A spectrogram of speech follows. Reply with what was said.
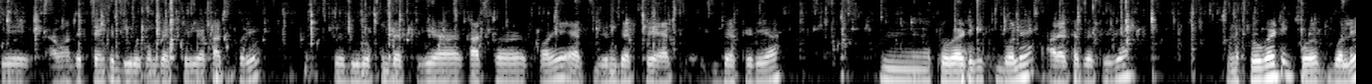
যে আমাদের ট্যাঙ্কে দু রকম ব্যাকটেরিয়া কাজ করে। তো দু রকম ব্যাকটেরিয়া কাজ করে একজন ব্যাকটেরিয়া এক ব্যাকটেরিয়া প্রোবায়োটিক বলে, আর একটা ব্যাকটেরিয়া মানে প্রোবায়োটিক বলে,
